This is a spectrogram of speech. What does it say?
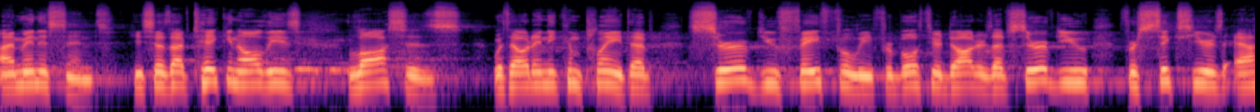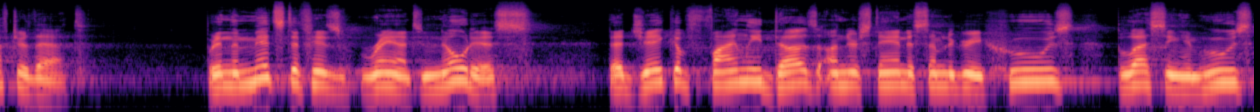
I'm innocent. He says, I've taken all these losses without any complaint. I've served you faithfully for both your daughters. I've served you for six years after that. But in the midst of his rant, notice that Jacob finally does understand to some degree who's blessing him, who's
